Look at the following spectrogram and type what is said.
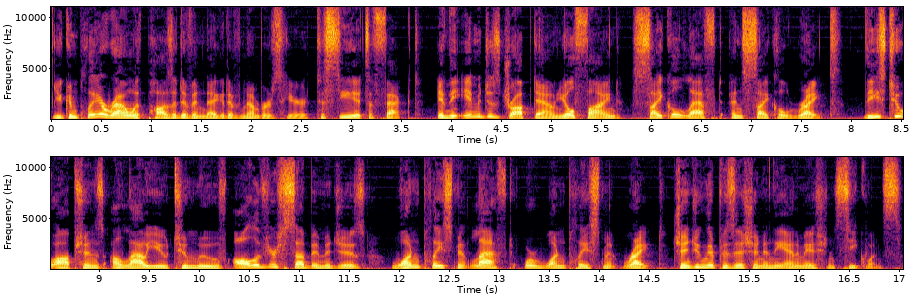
you can play around with positive and negative numbers here to see its effect. In the images dropdown, you'll find cycle left and cycle right. These two options allow you to move all of your subimages one placement left or one placement right, changing their position in the animation sequence.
